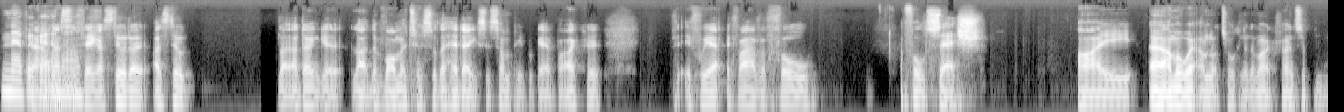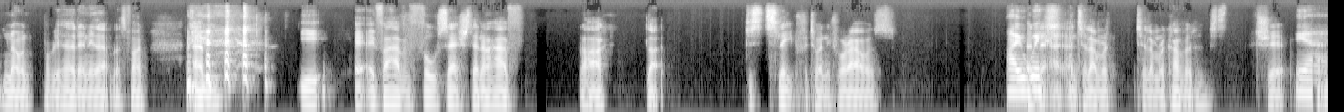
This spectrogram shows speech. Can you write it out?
Never Yeah, get that's the thing. I still don't. I still like. I don't get like the vomitus or the headaches that some people get. But I could, if we if I have a full, a full sesh, I uh, I'm aware. I'm not talking to the microphone, so no one probably heard any of that. But that's fine. Um, you, if I have a full sesh, then I have like like just sleep for 24 hours I and wish. until I'm until I'm recovered. Shit. Yeah,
